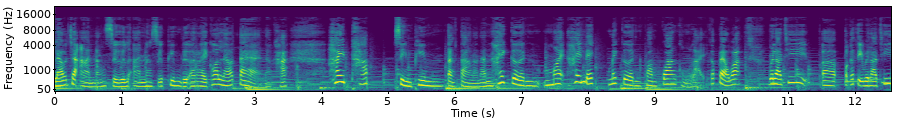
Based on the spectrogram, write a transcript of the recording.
แล้วจะอ่านหนังสือหรืออ่านหนังสือพิมพ์หรืออะไรก็แล้วแต่นะคะ ให้พับสิ่งพิมพ์ต่างๆ เหล่านั้นให้เกินไม่ให้เล็กไม่เกินความกว้างของไหลก็แปลว่า เวลาที่ปกติเวลาที่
